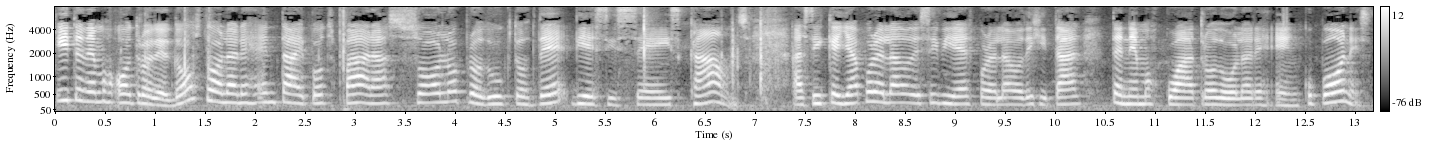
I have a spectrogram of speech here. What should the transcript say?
Y tenemos otro de 2 dólares en Typods para solo productos de 16 counts. Así que ya por el lado de CBS, por el lado digital, tenemos 4 dólares en cupones.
